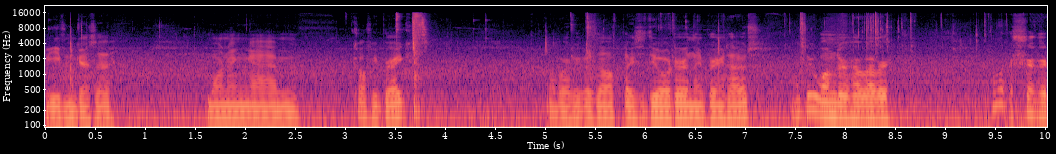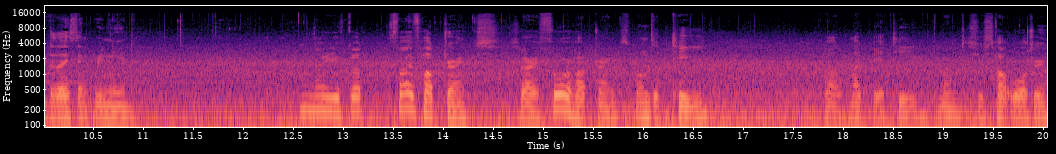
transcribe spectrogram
We even get a morning um, coffee break. Alberto goes off, places the order and they bring it out. I do wonder however, how much sugar do they think we need? You know, you've got five hot drinks. Sorry, four hot drinks. One's a tea. Well, it might be a tea. At the moment it's just hot water.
